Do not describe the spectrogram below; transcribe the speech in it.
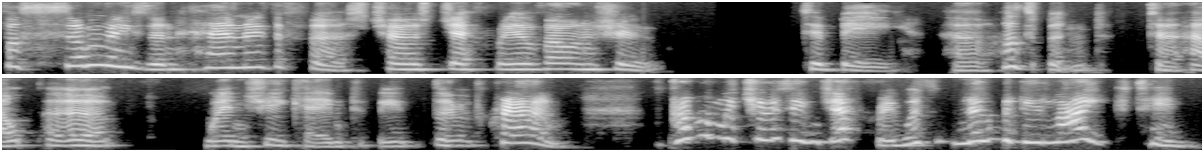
for some reason, Henry I chose Geoffrey of Anjou to be her husband to help her when she came to be the crown. The problem with choosing Geoffrey was nobody liked him.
